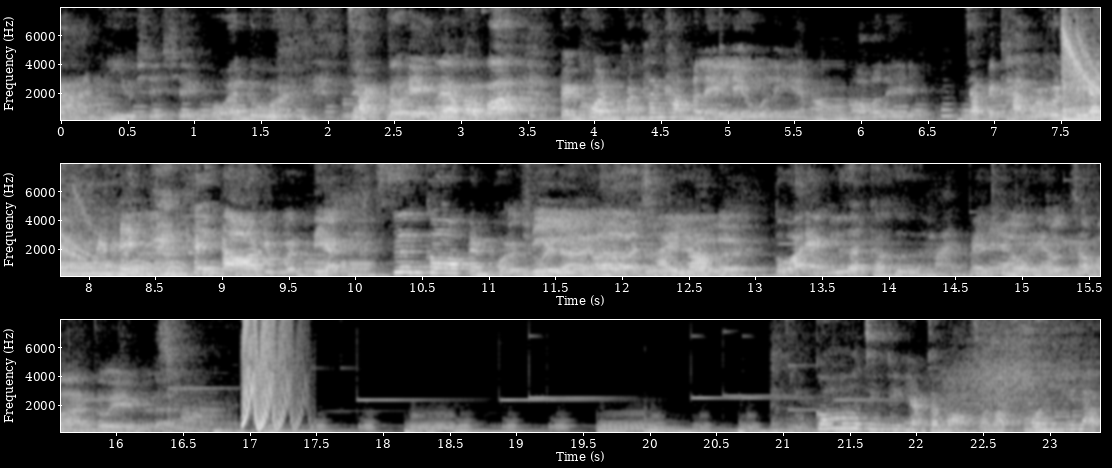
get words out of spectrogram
การให้อยู่เฉยๆ เพราะว่าดูจากตัวเองแล้วแบบว่าเป็นคนค่อนข้างทำอะไรเร็วอะไรเงี้ยค่ะคุณหมอก็เลยจับไปขังไว้บนเตียงให้นอนอยู่บนเตียง ซึ่งก็เป็นผลก็ช่ดีวยได้เอนะอช่วใช่ยได้เยก็อะเลยตัวแอ่งเลือดก็คือหายไปแล้วลงเรียบจนสร้อมายนตัวเองไปแล้ว ใช่ ก็จริงๆ อยากจะบอกสำหรับคนที่แบบ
